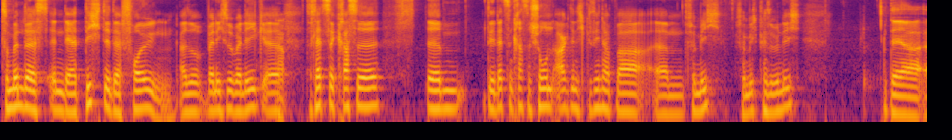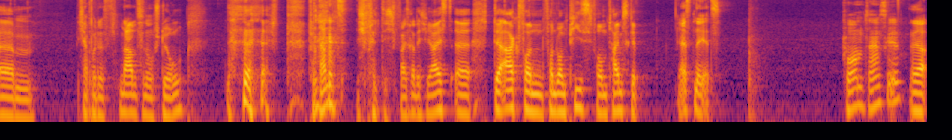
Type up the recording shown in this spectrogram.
Zumindest in der Dichte der Folgen. Also, wenn ich so überlege, äh, Ja. das letzte krasse, ähm, den letzten krassen Schon-Arc, den ich gesehen habe, war ähm, für mich, für mich persönlich, der, ähm, ich habe eine Namensfindungsstörung. Verdammt, ich finde, ich weiß gar nicht, wie er heißt. Äh, der Arc von, von One Piece vom Timeskip. Wie heißt denn der jetzt? Vorm Timeskip? Ja,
